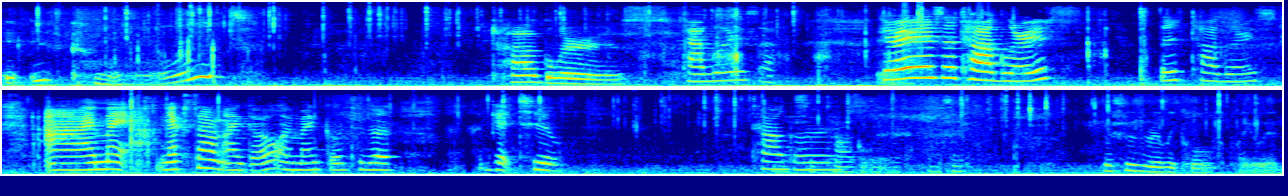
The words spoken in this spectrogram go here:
It is called Togglers. Togglers. Uh, oh. Here is the togglers. The togglers. I might next time I go, I might go to the get two. Togglers. toggler. This is really cool to play with.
